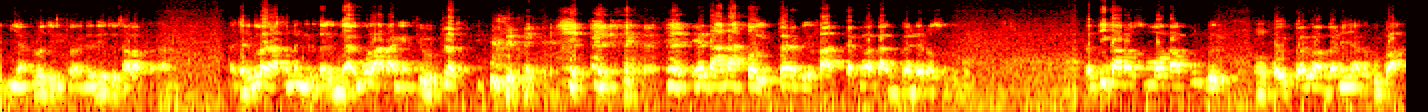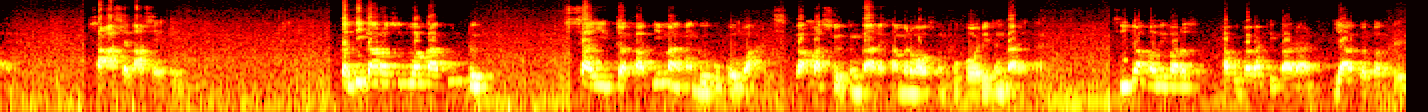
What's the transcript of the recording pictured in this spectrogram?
ilmiah, kalau jadi tahu, jadi itu salah paham. Jadi kalau rasa nengir tadi aku larang ya diobras. ya tanah Khoibar bi Fatak nggak gangguannya Rasulullah. Ketika Rasulullah kabundut, Khoibar wabane sak kabupaten. Sa aset-aset. Ketika Rasulullah kabundut, Sayyidah Fatimah nganggo hukum waris. Gak masuk tentara, sama mau tentang Bukhari tentara. Jika Khalifah Abu Bakar dikaran, ya Abu Bakar,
